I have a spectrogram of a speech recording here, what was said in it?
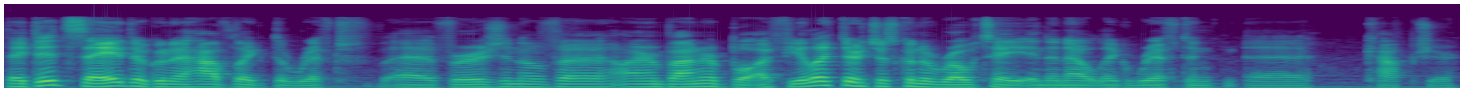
They did say they're going to have like the Rift uh, version of uh, Iron Banner, but I feel like they're just going to rotate in and out like Rift and uh, Capture.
